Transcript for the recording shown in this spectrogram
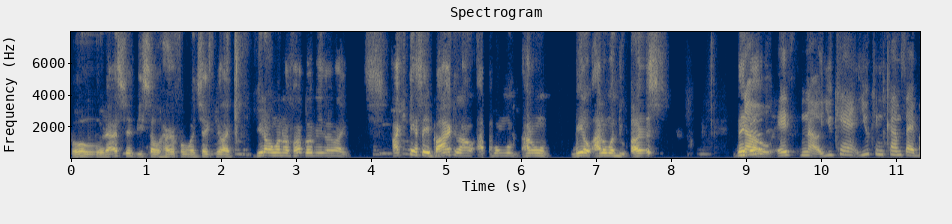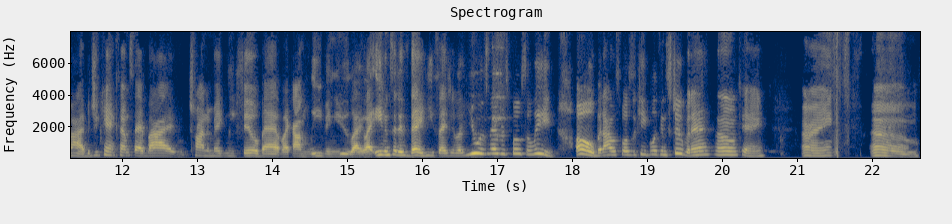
cool. That should be so hurtful when chicks be like, "You don't want to fuck with me." They're like, "I can't say bye because I don't. I don't. I don't. We don't. I don't want to do us." Nigga. No, it's no. You can't. You can come say bye, but you can't come say bye trying to make me feel bad, like I'm leaving you. Like, like even to this day, he says you're like you was never supposed to leave. Oh, but I was supposed to keep looking stupid, eh? Okay, all right. Um,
